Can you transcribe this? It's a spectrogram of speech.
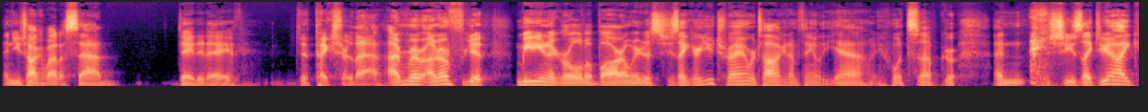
And you talk about a sad day to day. To picture that, I remember. I don't forget meeting a girl at a bar, and we are just. She's like, "Are you Trey?" We're talking. I'm thinking, "Yeah, what's up, girl?" And she's like, "Do you like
